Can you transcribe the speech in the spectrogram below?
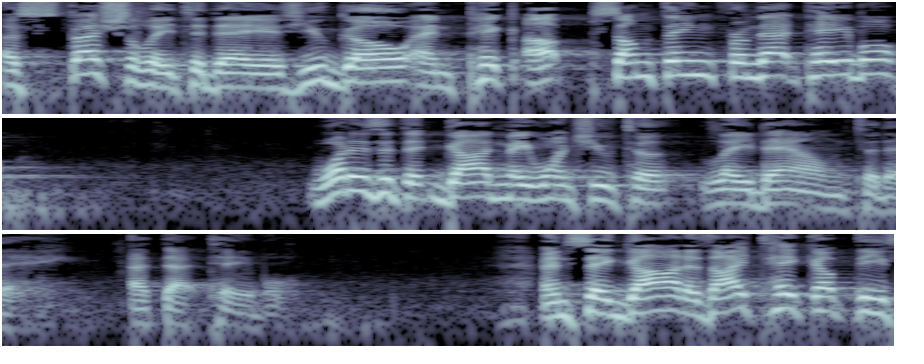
especially today, as you go and pick up something from that table, what is it that God may want you to lay down today at that table? And say, God, as I take up these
